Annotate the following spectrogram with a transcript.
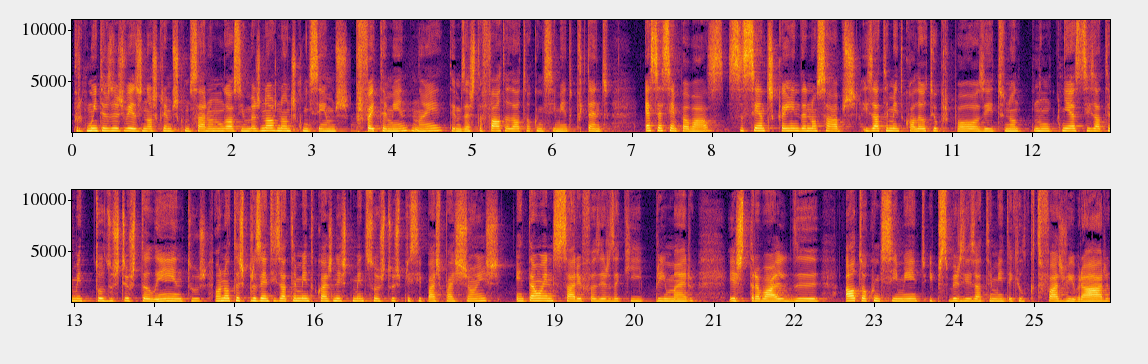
porque muitas das vezes nós queremos começar um negócio, mas nós não nos conhecemos perfeitamente, não é? Temos esta falta de autoconhecimento, portanto, essa é sempre a base. Se sentes que ainda não sabes exatamente qual é o teu propósito, não, não conheces exatamente todos os teus talentos, ou não tens presente exatamente quais neste momento são as tuas principais paixões, então é necessário fazeres aqui primeiro este trabalho de autoconhecimento e perceberes exatamente aquilo que te faz vibrar,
